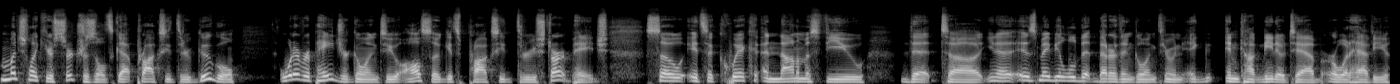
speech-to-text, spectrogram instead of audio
much like your search results got proxied through google whatever page you're going to also gets proxied through start page So it's a quick anonymous view that uh, you know is maybe a little bit better than going through an incognito tab or what have you.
